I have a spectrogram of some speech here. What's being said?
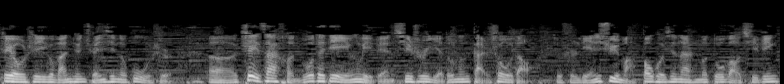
这又是一个完全全新的故事。呃，这在很多的电影里边，其实也都能感受到，就是连续嘛。包括现在什么夺宝奇兵，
